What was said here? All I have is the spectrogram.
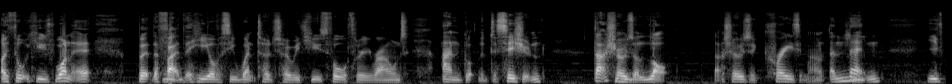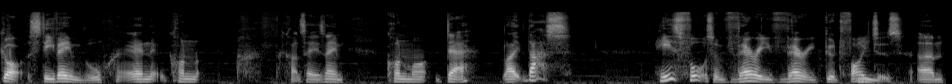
I thought Hughes won it, but the fact mm. that he obviously went toe to toe with Hughes for three rounds and got the decision, that shows mm. a lot. That shows a crazy amount. And mm. then you've got Steve Aimable and Con. Can't say his name. Conmont De. Like that's he's fought some very very good fighters. Um,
